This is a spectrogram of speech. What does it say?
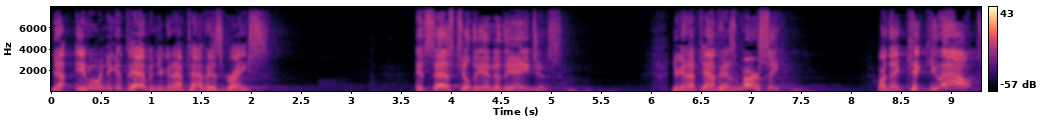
Yeah, even when you get to heaven, you're going to have to have His grace. It says till the end of the ages. You're going to have to have His mercy, or they kick you out.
